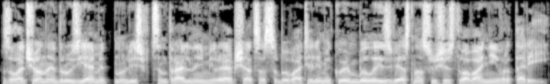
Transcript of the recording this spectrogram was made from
золоченые друзья метнулись в центральные миры общаться с обывателями, коим было известно о существовании вратарей.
